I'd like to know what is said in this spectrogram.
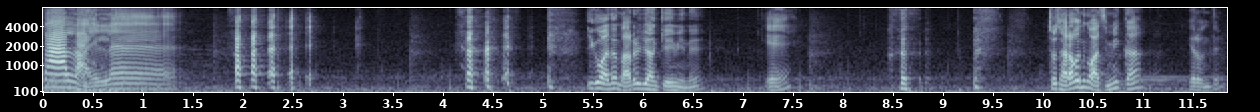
딸라일래 이거 완전 나를 위한 게임이네 예? 저 잘하고 있는 거 맞습니까? 여러분들?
